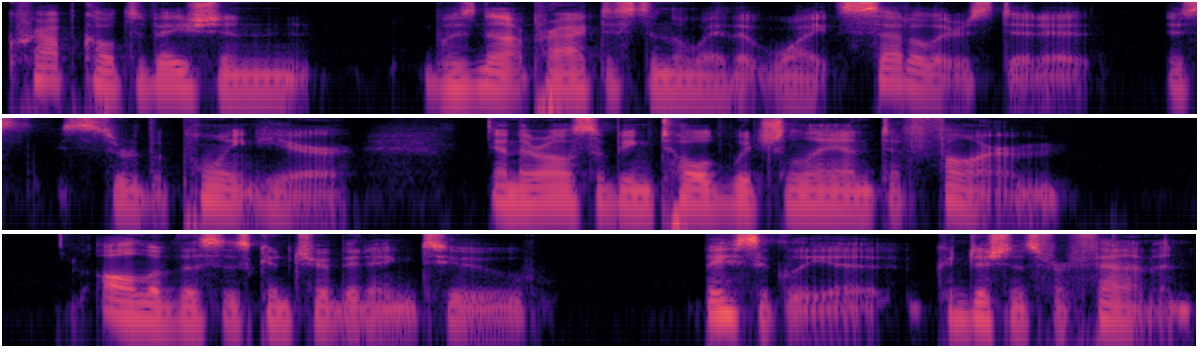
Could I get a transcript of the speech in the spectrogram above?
crop cultivation was not practiced in the way that white settlers did it, is sort of the point here. And they're also being told which land to farm. All of this is contributing to basically uh, conditions for famine.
